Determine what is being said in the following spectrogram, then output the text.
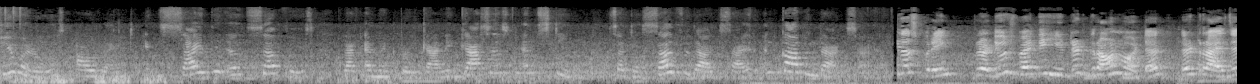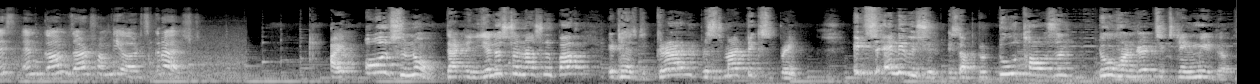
Fumaroles are vents inside the Earth's surface that emit volcanic gases and steam, such as sulfur dioxide and carbon dioxide. The spring produced by the heated groundwater that rises and comes out from the Earth's crust. I also know that in Yellowstone National Park, it has the Grand Prismatic Spring. Its elevation is up to 2216 meters.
